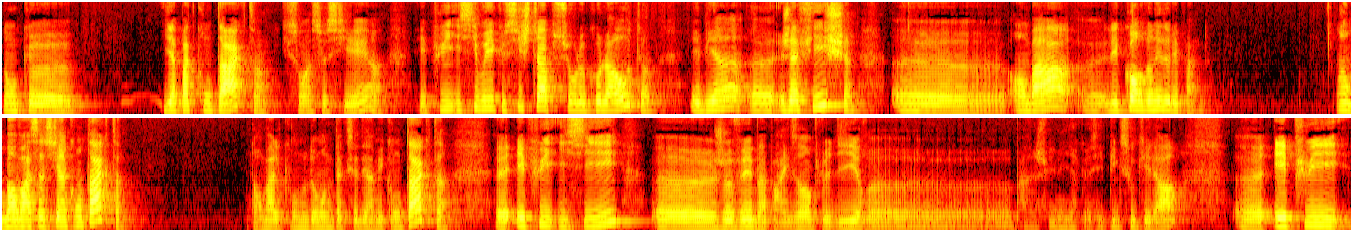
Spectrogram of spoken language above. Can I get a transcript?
Donc euh, il n'y a pas de contacts qui sont associés. Et puis ici vous voyez que si je tape sur le call out, eh bien euh, j'affiche en bas les coordonnées de l'épingle. Donc ben, on va associer un contact. Normal qu'on nous demande d'accéder à mes contacts. Et puis ici, je vais ben, par exemple dire, ben, je vais dire que c'est Picsou qui est là. Euh, et puis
